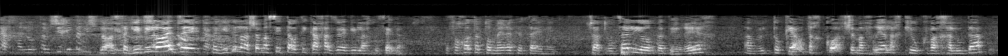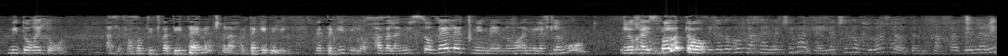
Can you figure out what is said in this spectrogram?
ככה, נו, תמשיכי את המשפטים. לא, אז תגידי לו את זה, תגידי לו, השם עשית אותי ככה, אז הוא יגיד לך, בסדר. לפחות את אומרת את האמת. שאת רוצה להיות בדרך, אבל תוקע אותך כוח שמפריע לך, כי הוא כבר חלודה מדורי דורות. אז לפחות תתוודי את האמת שלך ותגידי לי, ותגידי לו, אבל אני סובלת ממנו, אני הולכת למות. אני לא יכולה לסבול אותו. זה גם לא כל כך האמת שלה, זה האמת שלו, כי הוא עשה אותנו ככה, ומריץ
